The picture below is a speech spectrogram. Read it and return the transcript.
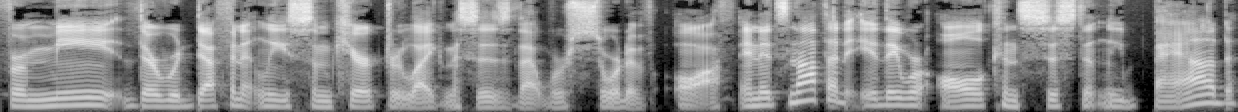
For me, there were definitely some character likenesses that were sort of off. And it's not that they were all consistently bad,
